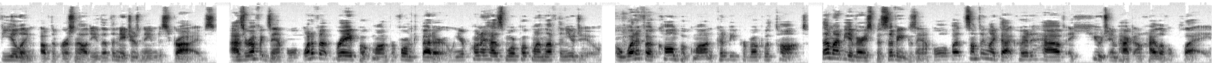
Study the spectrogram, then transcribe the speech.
feeling of the personality that the nature's name describes. As a rough example, what if a brave Pokemon performed better when your opponent has more Pokemon left than you do? Or what if a calm Pokemon couldn't be provoked with taunt? That might be a very specific example, but something like that could have a huge impact on high level play.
